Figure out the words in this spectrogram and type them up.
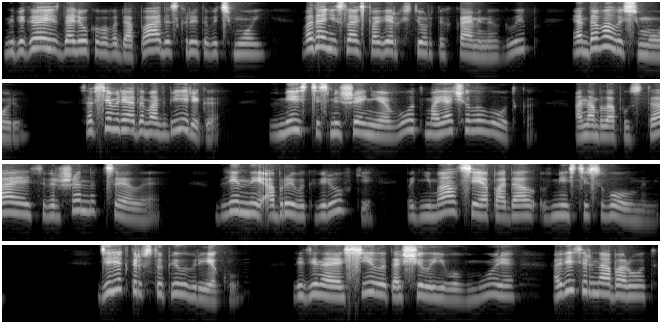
Набегая из далекого водопада, скрытого тьмой, вода неслась поверх стертых каменных глыб и отдавалась морю. Совсем рядом от берега, в месте смешения вод, маячила лодка. Она была пустая и совершенно целая. Длинный обрывок веревки поднимался и опадал вместе с волнами. Директор вступил в реку. Ледяная сила тащила его в море, а ветер, наоборот,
